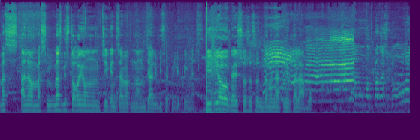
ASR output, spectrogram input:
mas ano mas mas gusto ko yung chicken sa ng Jollibee sa Pilipinas. Yo guys, so susundan natin yung palabok. Magpagas doon.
